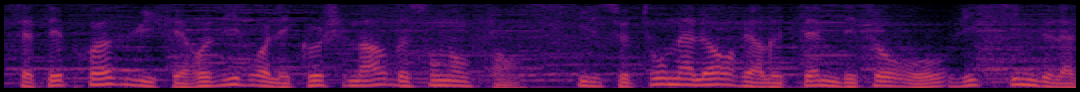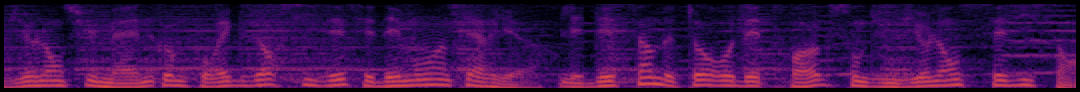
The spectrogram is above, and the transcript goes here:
Cette épreuve lui fait revivre les cauchemars de son enfance. Il se tourne alors vers le thème des taureaux, victime de la violence humaine comme pour exorciser ses démons intérieurs. Les dessins de taureaux d'Etrog sont d'une violence saisissante.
